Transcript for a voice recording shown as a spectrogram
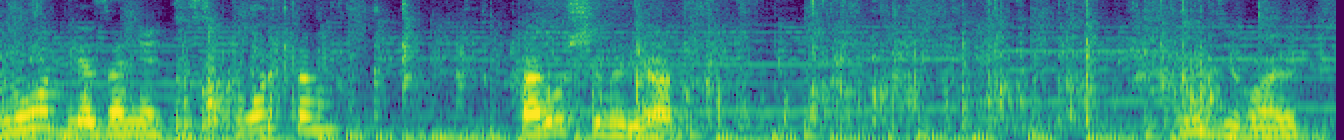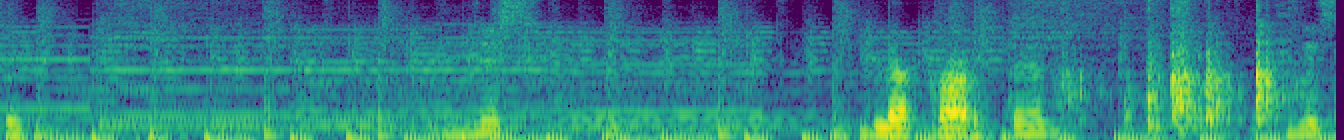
Но для занятий спортом хороший вариант. Надеваются. Здесь для карты. Здесь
